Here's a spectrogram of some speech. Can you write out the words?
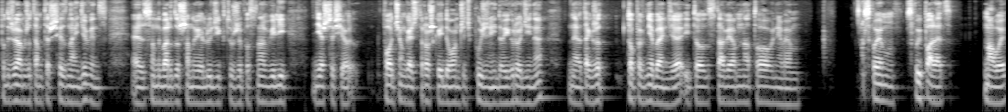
podejrzewam, że tam też się znajdzie, więc e, Sony bardzo szanuje ludzi, którzy postanowili jeszcze się pociągać troszkę i dołączyć później do ich rodziny. Także to pewnie będzie i to stawiam na to, nie wiem, swoją, swój palec mały,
